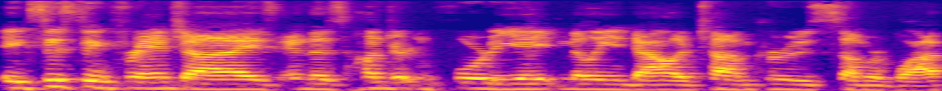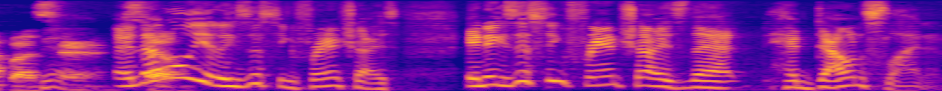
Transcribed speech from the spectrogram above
existing franchise and this $148 million Tom Cruise summer blockbuster. And So, not only an existing franchise, an existing franchise that had downslided,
